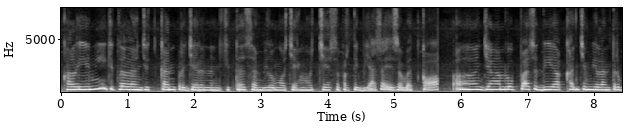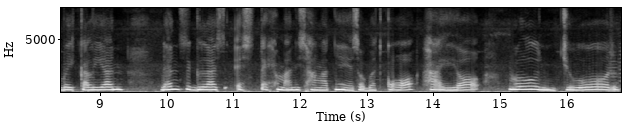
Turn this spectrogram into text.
Kali ini kita lanjutkan perjalanan kita sambil ngoceh-ngoceh seperti biasa ya sobat kok uh, Jangan lupa sediakan cemilan terbaik kalian dan segelas es teh manis hangatnya ya sobat kok hayo meluncur.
